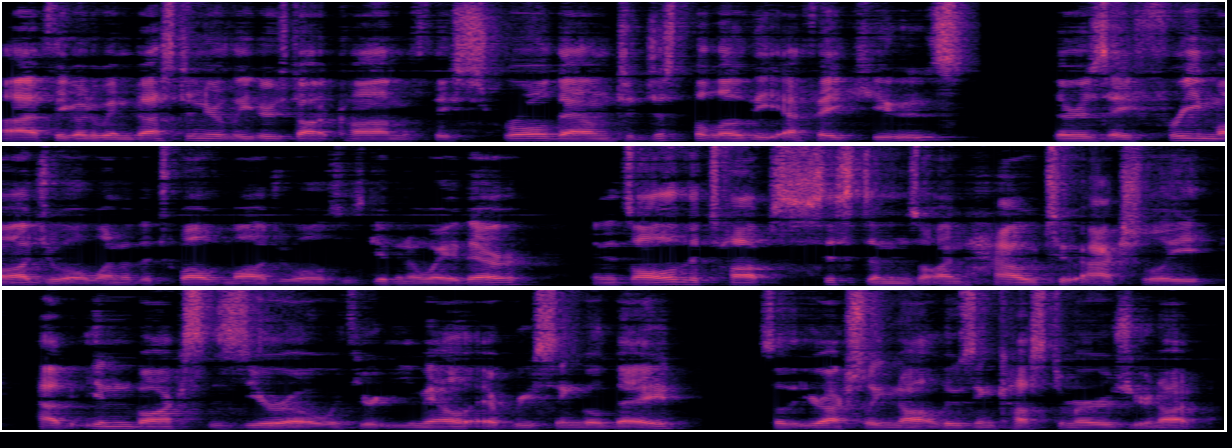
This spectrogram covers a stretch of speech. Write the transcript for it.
uh, if they go to investinyourleaders.com, if they scroll down to just below the FAQs, there is a free module. One of the 12 modules is given away there. And it's all of the top systems on how to actually have inbox zero with your email every single day so that you're actually not losing customers, you're not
